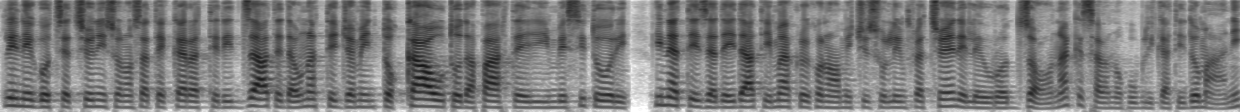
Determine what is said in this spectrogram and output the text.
Le negoziazioni sono state caratterizzate da un atteggiamento cauto da parte degli investitori in attesa dei dati macroeconomici sull'inflazione dell'Eurozona, che saranno pubblicati domani,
